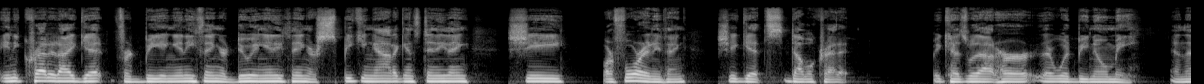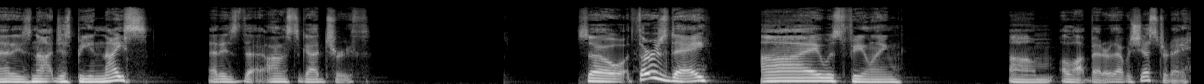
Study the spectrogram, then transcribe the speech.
any credit I get for being anything or doing anything or speaking out against anything, she or for anything, she gets double credit. Because without her there would be no me. And that is not just being nice, that is the honest to God truth. So, Thursday I was feeling um a lot better. That was yesterday.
